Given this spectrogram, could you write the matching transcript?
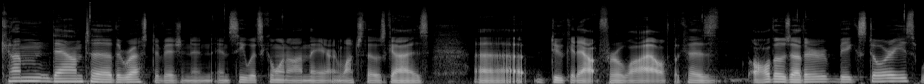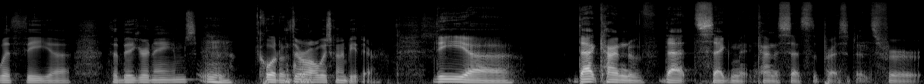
come down to the Rush division and, and see what's going on there and watch those guys uh, duke it out for a while because all those other big stories with the uh, the bigger names, Quote unquote. they're always going to be there. the uh, that kind of that segment kind of sets the precedence for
